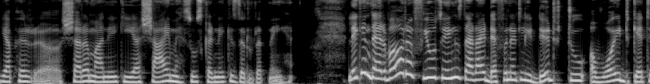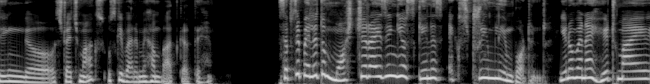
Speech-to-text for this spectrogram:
या फिर शर्म आने की या शाय महसूस करने की ज़रूरत नहीं है। लेकिन there were a few things that I definitely did to avoid getting stretch marks उसके बारे में हम बात करते हैं। सबसे पहले तो moisturising your skin is extremely important you know when I hit my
